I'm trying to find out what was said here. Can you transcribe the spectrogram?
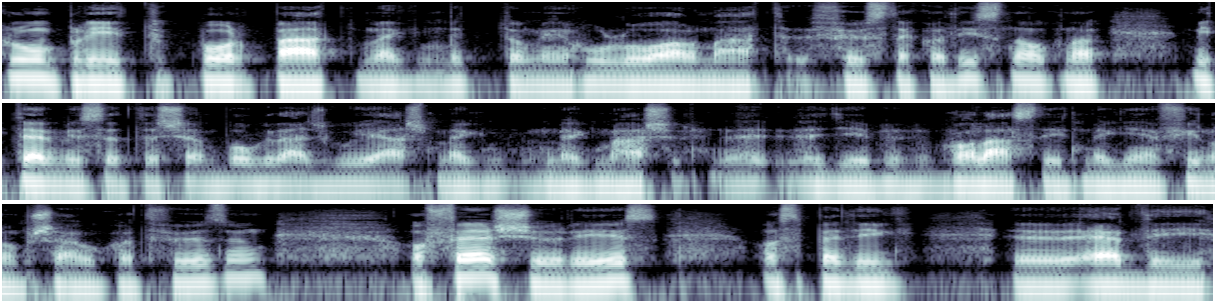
krumplit, porpát, meg mit tudom én, hullóalmát főztek a disznóknak, mi természetesen bográcsgulyás, meg, meg más egyéb halászlét, meg ilyen finomságokat főzünk. A felső rész, az pedig erdélyi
